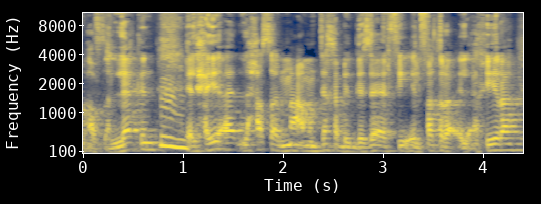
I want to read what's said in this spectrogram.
الأفضل. لكن الحقيقة اللي حصل مع منتخب الجزائر في الفترة الأخيرة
